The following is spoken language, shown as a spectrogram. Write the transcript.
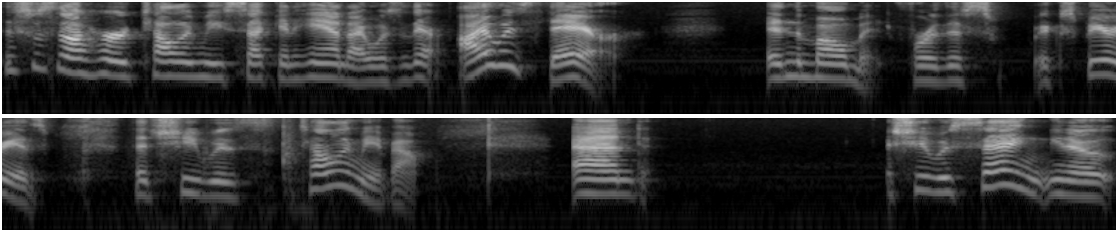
this was not her telling me secondhand I wasn't there. I was there in the moment for this experience that she was telling me about. And she was saying, you know,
